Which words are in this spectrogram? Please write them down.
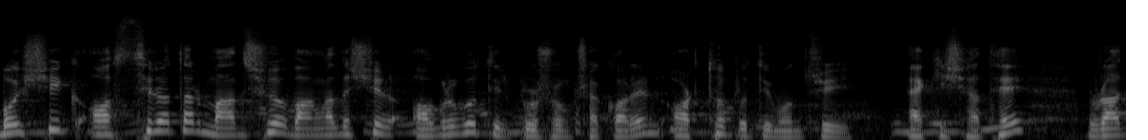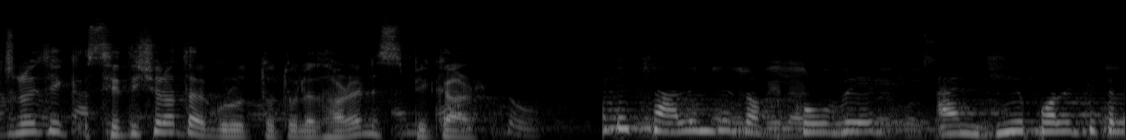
বৈশ্বিক অস্থিরতার মাঝেও বাংলাদেশের অগ্রগতির প্রশংসা করেন অর্থ প্রতিমন্ত্রী। একই সাথে রাজনৈতিক স্থিতিশীলতার গুরুত্ব তুলে ধরেন speaker. The challenges of COVID and geopolitical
